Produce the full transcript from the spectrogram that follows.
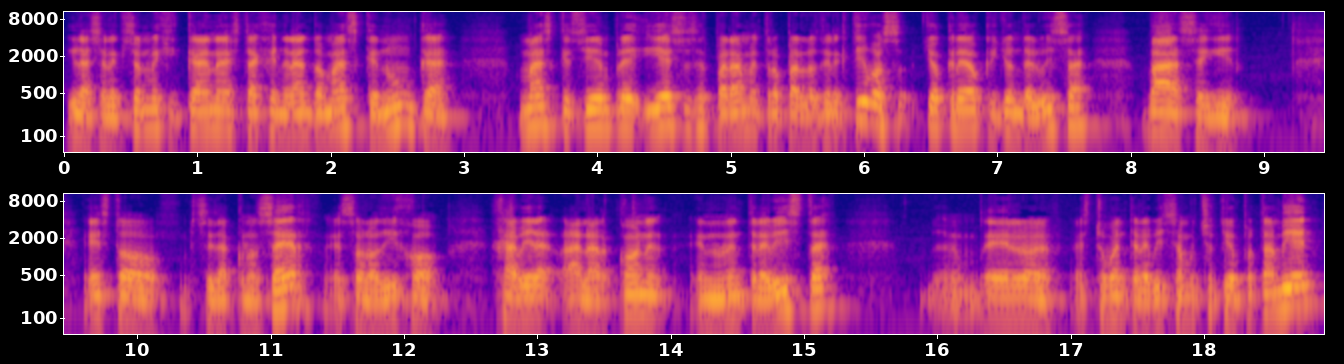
y la selección mexicana está generando más que nunca, más que siempre y ese es el parámetro para los directivos. Yo creo que John de Luisa va a seguir. Esto se da a conocer, eso lo dijo Javier Alarcón en una entrevista. Eh, él estuvo en Televisa mucho tiempo también,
